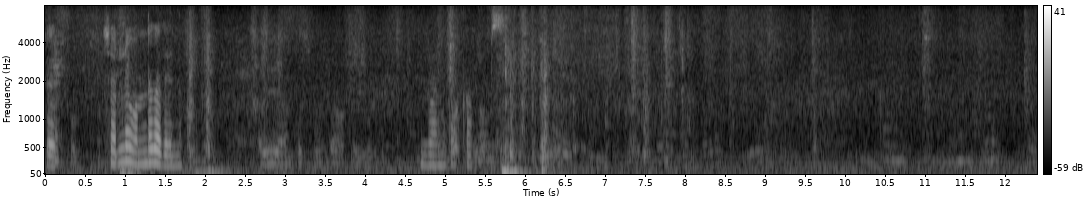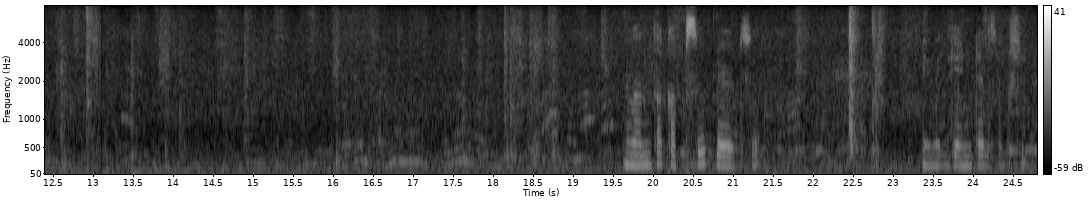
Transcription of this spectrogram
సరే సర్లే ఉంది కదా ఇవంతా కప్స్. ఇవంతా కప్స్ ప్లేట్స్. ఇవి గెంటల్ సెక్షన్.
